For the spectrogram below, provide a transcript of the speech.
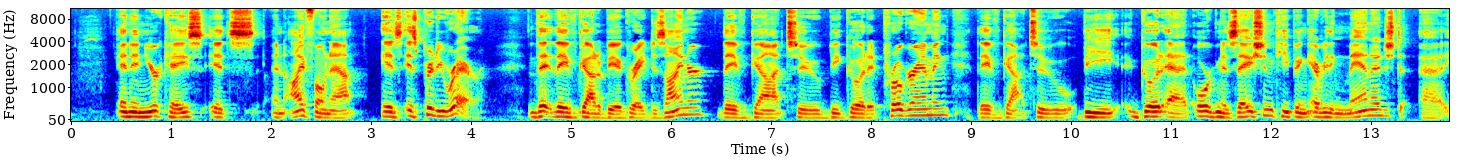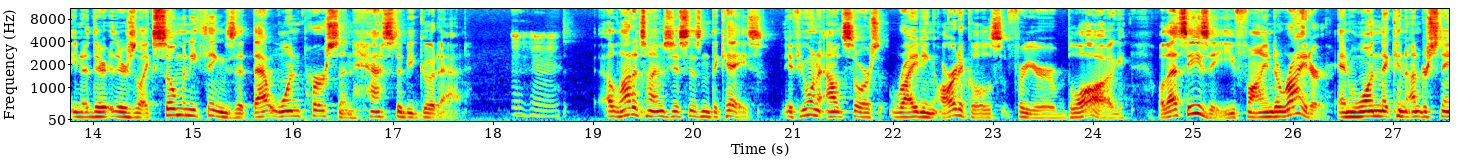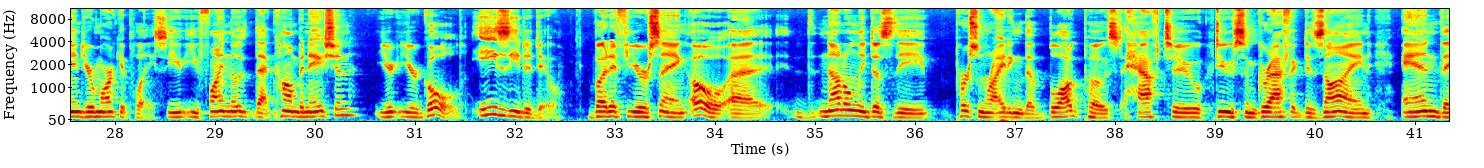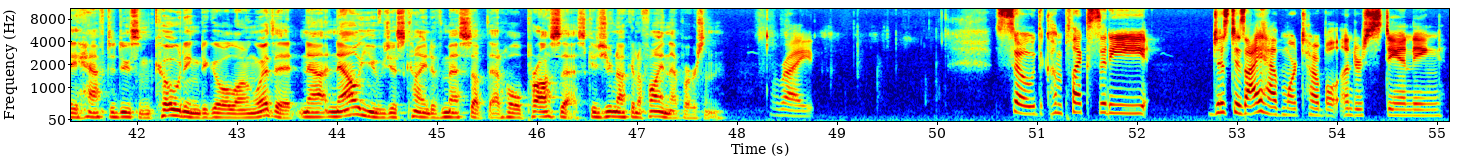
and in your case it's an iPhone app, is is pretty rare they, have got to be a great designer. They've got to be good at programming. They've got to be good at organization, keeping everything managed. Uh, you know, there, there's like so many things that that one person has to be good at. Mm-hmm. A lot of times, just isn't the case. If you want to outsource writing articles for your blog, well, that's easy. You find a writer and one that can understand your marketplace. You, you find those, that combination, you're, you're gold. Easy to do. But if you're saying, oh, uh, not only does the person writing the blog post have to do some graphic design and they have to do some coding to go along with it. Now now you've just kind of messed up that whole process because you're not going to find that person. Right. So the complexity just as I have more trouble understanding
